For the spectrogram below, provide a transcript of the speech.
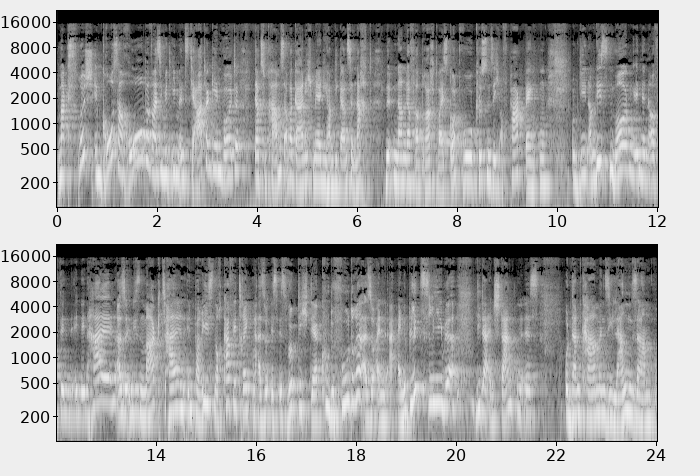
Max Frisch in großer Robe, weil sie mit ihm ins Theater gehen wollte. Dazu kam es aber gar nicht mehr. Die haben die ganze Nacht miteinander verbracht, weiß Gott wo, küssen sich auf Parkbänken und gehen am nächsten Morgen in den, auf den, in den Hallen, also in diesen Markthallen in Paris noch Kaffee trinken. Also es ist wirklich der Coup de Foudre, also ein, eine Blitzliebe Liebe, die da entstanden ist. Und dann kamen sie langsam,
